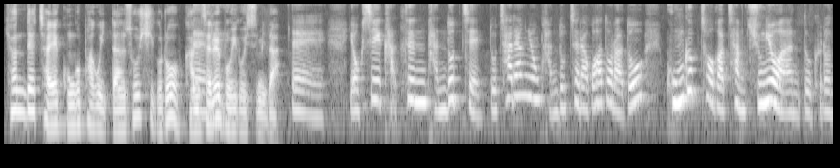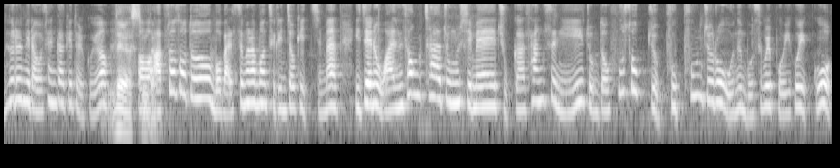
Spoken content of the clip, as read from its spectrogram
현대차에 공급하고 있다는 소식으로 강세를 네. 보이고 있습니다. 네, 역시 같은 반도체 또 차량용 반도체라고 하더라도 공급처가 참 중요한 또 그런 흐름이라고 생각이 들고요. 네, 어, 맞습니다. 앞서서도 뭐 말씀을 한번 드린 적이 있지만 이제는 완성차 중심의 주가 상승이 좀 더 후속주, 부품주로 오는 모습을 보이고 있고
